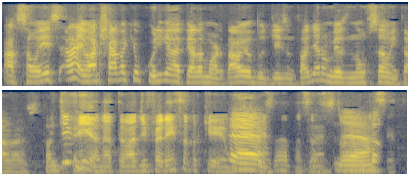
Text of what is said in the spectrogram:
Ah, são esses? Ah, eu achava que o Coringa da Piada Mortal e o do Jason Todd eram o mesmo. Não são, então, agora. Devia, né? Tem uma diferença do que? Um, é, dois anos, essas é. histórias. Então,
